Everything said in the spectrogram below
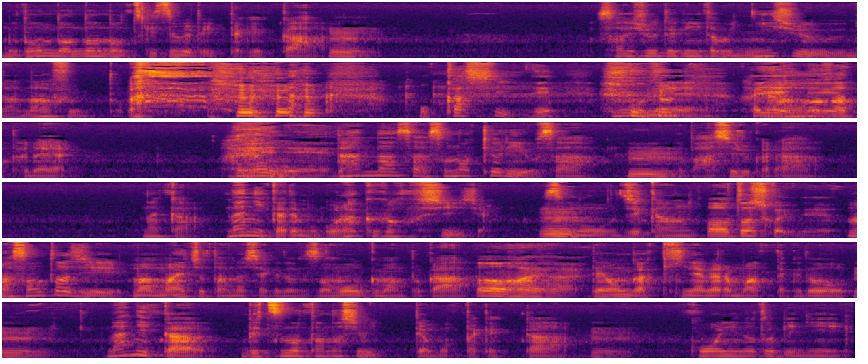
もうどんどんどんどん突き詰めていった結果、いうん。最終的に多分27分とか。おかしいね。もうね 早いね。長かったね。で早いね。もだんだんさその距離をさうん。やっぱ走るからなんか何かでも娯楽が欲しいじゃん、うん。その時間。あ確かにね。まあその当時、まあ、前ちょっと話したけどそのウォークマンとかで音楽聴きながらもあったけど、うん。何か別の楽しみって思った結果うん。高2の時に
